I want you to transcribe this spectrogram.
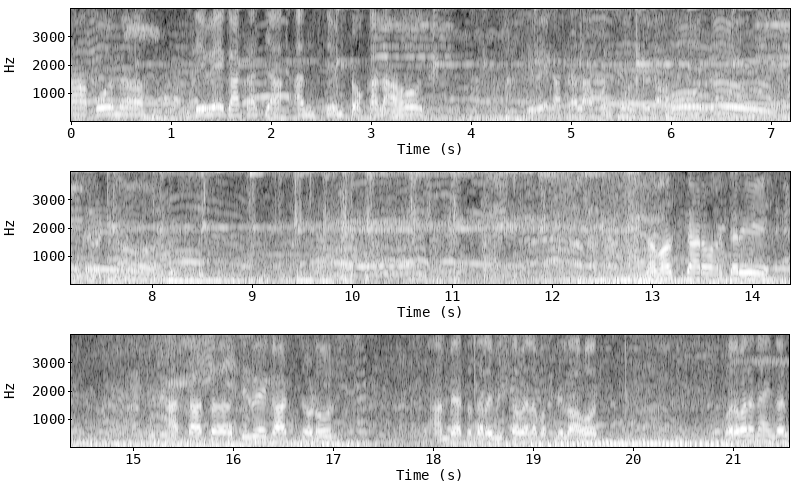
आता आपण दिवे घाटाच्या अंतिम टोकाला आहोत. दिवे घाटाला आपण पोहोचलेलो आहोत. नमस्कार वारकरी. आता तर दिवे घाट चढून आम्ही आता जरा विसाव्याला बसलेलो आहोत. बरोबर आहे ना अँगल?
